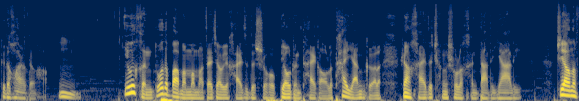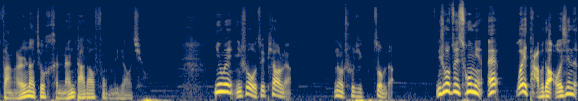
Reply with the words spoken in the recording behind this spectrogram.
给他画上等号。嗯因为很多的爸爸妈妈在教育孩子的时候标准太高了，太严格了，让孩子承受了很大的压力，这样呢反而呢就很难达到父母的要求。因为你说我最漂亮，那我出去做不到；你说我最聪明，哎，我也达不到。我现在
